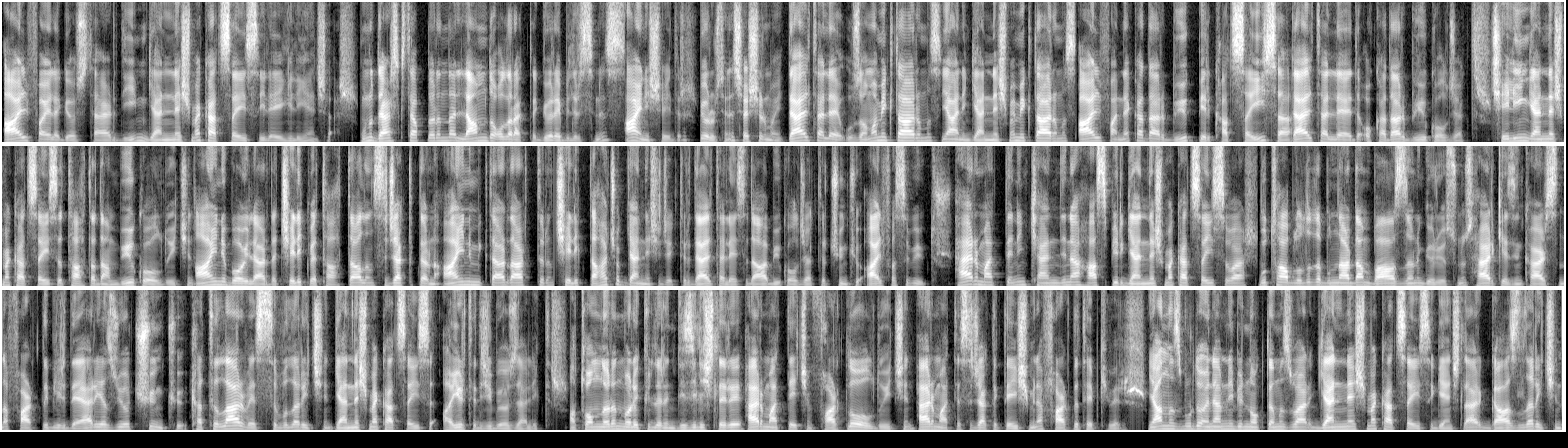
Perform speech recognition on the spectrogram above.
alfa ile gösterdiğim genleşme katsayısı ile ilgili gençler. Bunu ders kitaplarında lambda olarak da görebilirsiniz. Aynı şeydir. Görürseniz şaşırmayın. Delta L uzama miktarımız yani genleşme miktarımız alfa ne kadar büyük bir katsayıysa delta L de o kadar büyük olacaktır. Çeliğin genleşme katsayısı tahtadan büyük olduğu için aynı boylarda çelik ve tahta alın. Sıcaklıklarını aynı miktarda arttırın. Çelik daha çok genleşecektir. Delta L'si daha büyük olacaktır. Çünkü alfası büyüktür. Her maddenin kendine has bir genleşme katsayısı var. Bu tabloda da bunlardan bazılarını görüyorsunuz. Herkesin karşısında farklı bir değer yazıyor. Çünkü katılar ve sıvılar için genleşme katsayısı ayırt edici bir özelliktir. Atomların, moleküllerin dizilişleri her madde için farklı olduğu için her madde sıcaklık değişimine farklı tepki verir. Yalnız burada önemli bir noktamız var. Genleşme katsayısı gençler gazlar için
